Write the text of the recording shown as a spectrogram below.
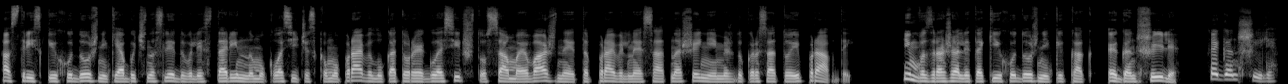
Австрийские художники обычно следовали старинному классическому правилу, которое гласит, что самое важное — это правильное соотношение между красотой и правдой. Им возражали такие художники, как Эгон Шиле, Эгон Шиле,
